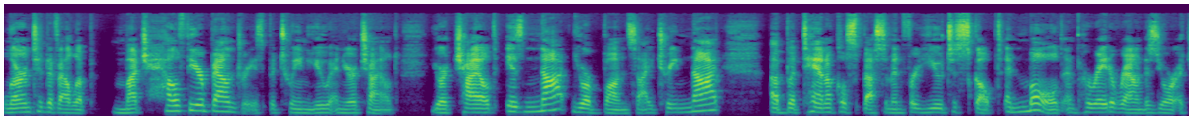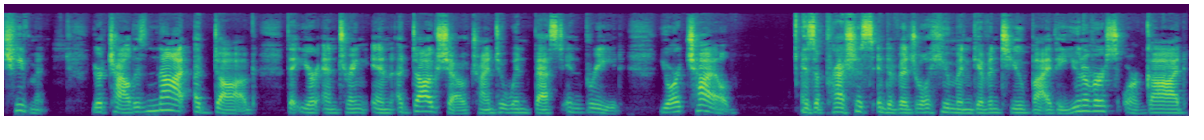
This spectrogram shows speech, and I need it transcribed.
learn to develop much healthier boundaries between you and your child. Your child is not your bonsai tree, not a botanical specimen for you to sculpt and mold and parade around as your achievement. Your child is not a dog that you're entering in a dog show trying to win best in breed. Your child is a precious individual human given to you by the universe or God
